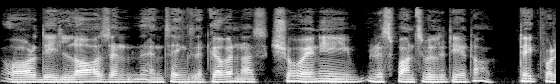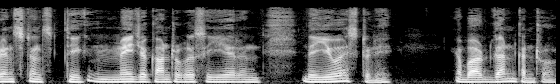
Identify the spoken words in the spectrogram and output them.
or the laws and, and things that govern us show any responsibility at all. Take, for instance, the major controversy here in the US today about gun control.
